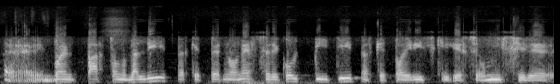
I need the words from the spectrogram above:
eh, partono da lì perché per non essere colpiti, perché poi rischi che se un missile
